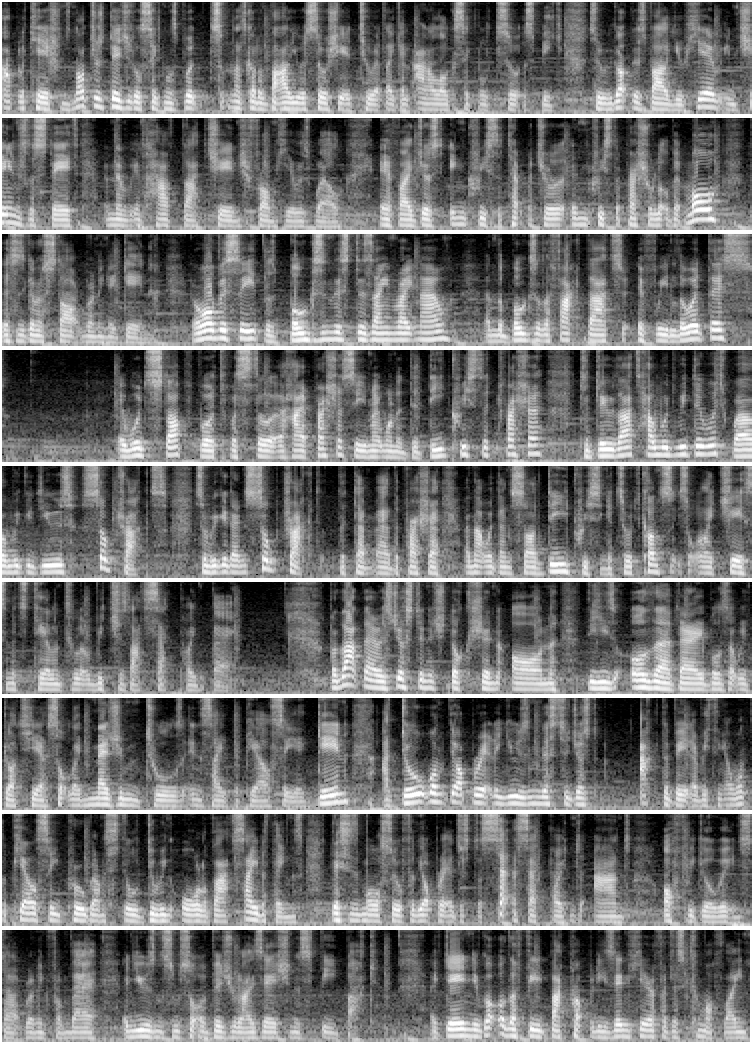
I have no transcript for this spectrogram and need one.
applications, not just digital signals, but something that's got a value associated to it, like an analog signal, so to speak. So we've got this value here, we can change the state, and then we can have that change from here as well. If I just increase the temperature, increase the pressure a little bit more, this is going to start running again. Now obviously, there's bugs in this design right now, and the bugs are the fact that if we lowered this, it would stop, but we're still at a high pressure, so you might want to decrease the pressure. To do that, how would we do it? Well, we could use subtracts. So we could then subtract the temp uh, the pressure, and that would then start decreasing it. So it's constantly sort of like chasing its tail until it reaches that set point there. But that there is just an introduction on these other variables that we've got here, sort of like measurement tools inside the PLC. Again, I don't want the operator using this to just activate everything. I want the PLC program still doing all of that side of things. This is more so for the operator just to set a set point and off we go. We can start running from there and using some sort of visualization as feedback. Again, you've got other feedback properties in here. If I just come offline,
